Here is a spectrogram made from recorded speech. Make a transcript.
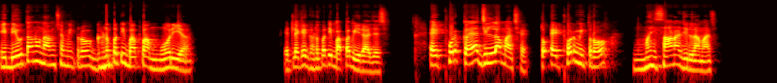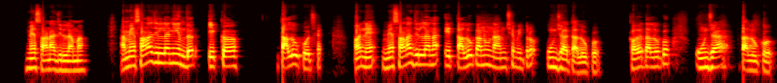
એ દેવતાનું નામ છે મિત્રો ગણપતિ બાપા મોરિયા. એટલે કે ગણપતિ બાપા બિરાજે છે. એઠોર કયા જિલ્લામાં છે? તો એઠોર મિત્રો મહેસાણા જિલ્લામાં છે. મહેસાણા જિલ્લામાં. આ મહેસાણા જિલ્લાની અંદર એક તાલુકો છે. અને મહેસાણા જિલ્લાના એ તાલુકાનું નામ છે મિત્રો ઊંઝા તાલુકો. કયો તાલુકો? ઊંઝા તાલુકો.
